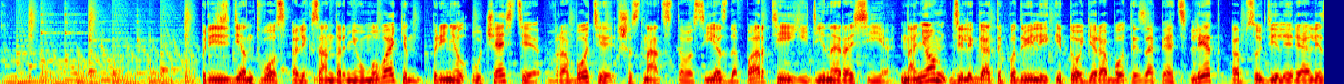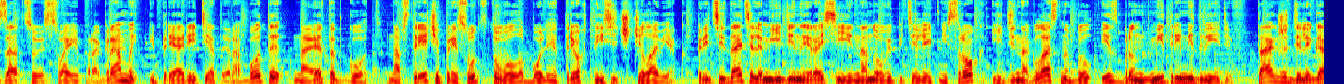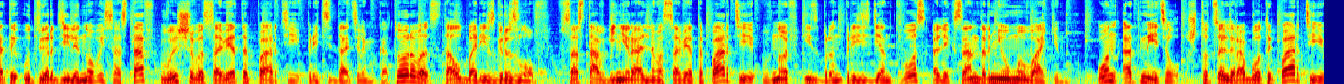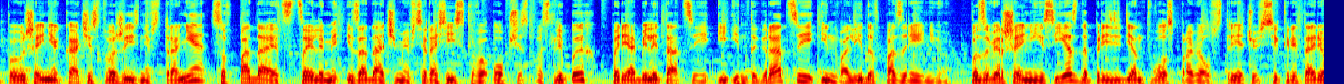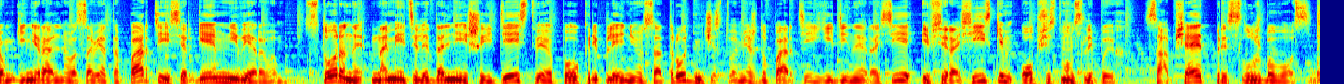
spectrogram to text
Президент ВОЗ Александр Неумывакин принял участие в работе 16-го съезда партии «Единая Россия». На нем делегаты подвели итоги работы за пять лет, обсудили реализацию своей программы и приоритеты работы на этот год. На встрече присутствовало более трех тысяч человек. Председателем «Единой России» на новый пятилетний срок единогласно был избран Дмитрий Медведев. Также делегаты утвердили новый состав Высшего Совета партии, председателем которого стал Борис Грызлов. В состав Генерального совета партии вновь избран президент ВОЗ Александр Неумывакин. Он отметил, что цель работы партии – повышение качества жизни в стране совпадает с целями и задачами Всероссийского общества слепых по реабилитации и интеграции инвалидов по зрению. По завершении съезда президент ВОЗ провел встречу с секретарем Генерального совета партии Сергеем Неверовым. Стороны наметили дальнейшие действия по укреплению сотрудничества между партией «Единая Россия» и Всероссийским обществом слепых, сообщает пресс-служба ВОЗ.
